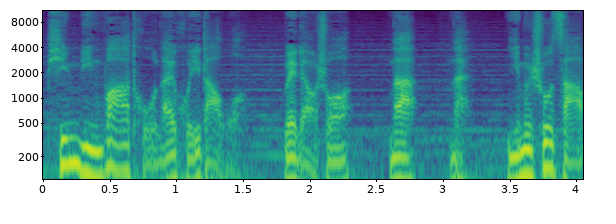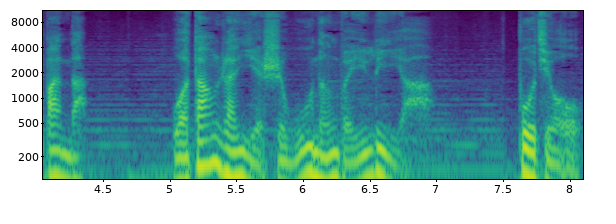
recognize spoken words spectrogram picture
拼命挖土来回答我。为了说那那，你们说咋办呢？我当然也是无能为力呀。不久，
